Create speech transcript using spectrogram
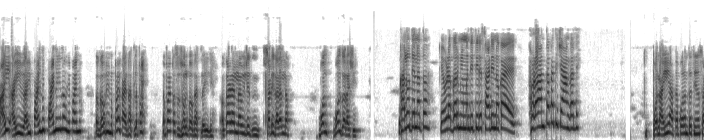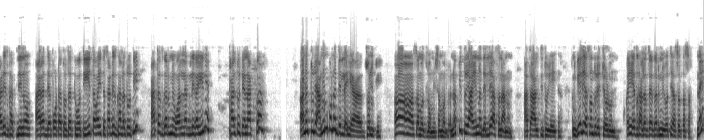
आई आई आई पाय ना पाय नाही ना हे पाय ना. गौरीनं पाय काय घातलं पाय. पाय कसं झोलकं घातलं इले काढायला लावली साडी घालायला. बोल बोल जराशी. घालू दे ना तर एवढ्या गरमीमध्ये तिला साडी न काय फळं आणतं का तिच्या अंगाले? पण आई आतापर्यंत तिनं साडीच घातली न. आराध्या पोटात होत होती. तेव्हा इथं साडीच घालत होती. आताच गरमी व्हायला लागली का हिने फालतूचे नाटकं. आणि तुला आणून कोणा दिले ह्या झोलकी? हा हा समजलो मी समजलो. नक्की तुझ्या आईनं दिले असं आणून. आता आलती तू यायचं गेली असं तुला चढून. काही हेच घालत जाय गरमी होती असं तसं. नाही?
